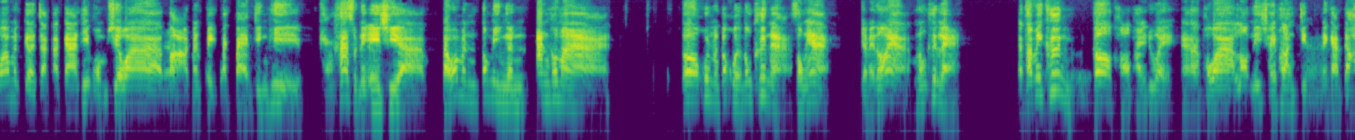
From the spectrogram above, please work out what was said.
ว่ามันเกิดจากอาการที่ผมเชื่อว่าบาทมันเปลกแปลกๆจริงพี่แข็งค่าสุดในเอเชียแปลว่ามันต้องมีเงินอันเข้ามา ก็หุ้นมันก็ควรต้องขึ้นอะทรงเนี้ยอย่างน้อยๆอะมันต้องขึ้นแหละ แต่ถ้าไม่ขึ้นก็ขออภัยด้วยนะครับเพราะว่ารอบนี้ใช้พลังจิตในการเดา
